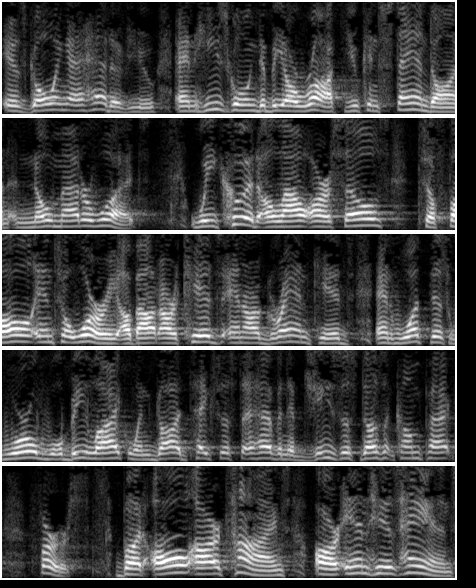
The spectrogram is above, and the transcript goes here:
is going ahead of you and He's going to be a rock you can stand on no matter what. We could allow ourselves to fall into worry about our kids and our grandkids and what this world will be like when God takes us to heaven if Jesus doesn't come back first but all our times are in His hands.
